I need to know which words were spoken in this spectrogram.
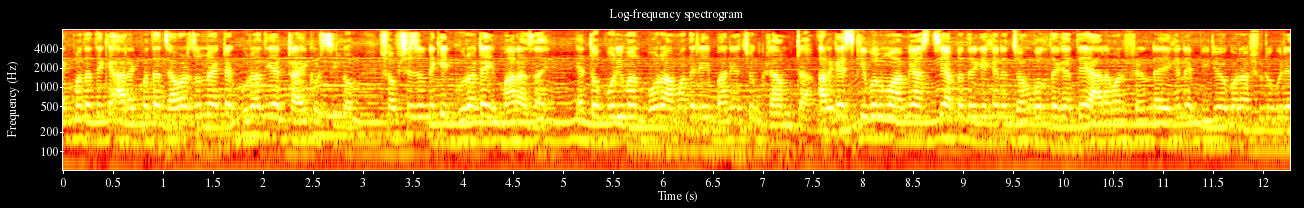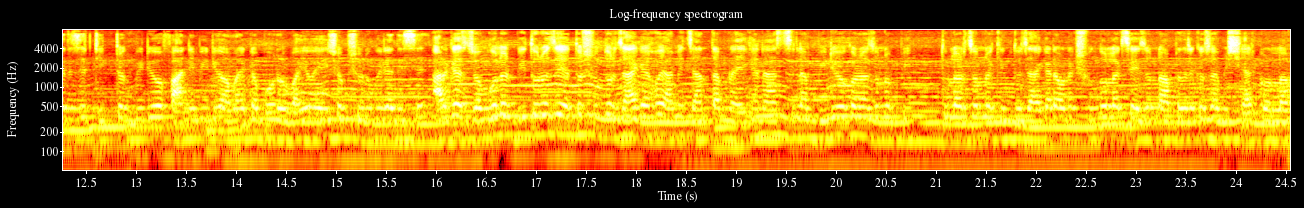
এক মাথা থেকে আরেক মাথা যাওয়ার জন্য একটা ঘোড়া দিয়ে ট্রাই করছিল। সবশেষে নাকি ঘোড়াটাই মারা যায়। এত পরিমাণ বড় আমাদের এই বানিয়াচং গ্রামটা। আর গাইস কি বলব, আমি আসছি আপনাদেরকে এখানে জঙ্গল দেখাতে, আর আমার ফ্রেন্ডরা এখানে ভিডিও করা শুরু করে দিয়েছে টিকটক ভিডিও ফানি ভিডিও আমার একটা বড় ভাইও এইসব শুরু করে দিছে। আর গাইস জঙ্গলের ভিতরে যে এত সুন্দর জায়গা হয়, আমি জানতাম না। এখানে আসছিলাম ভিডিও করার জন্য তোলার জন্য, কিন্তু জায়গাটা অনেক সুন্দর লাগছে এই জন্য আপনাদের কাছে আমি শেয়ার করলাম।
